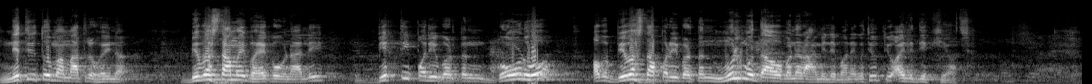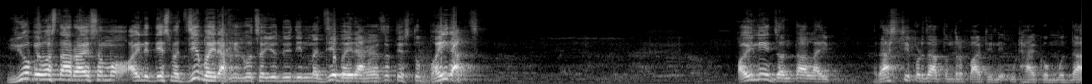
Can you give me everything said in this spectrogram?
नेतृत्वमा मात्र होइन व्यवस्थामै भएको हुनाले व्यक्ति परिवर्तन गौण हो अब व्यवस्था परिवर्तन मूल मुद्दा हो भनेर हामीले भनेको थियौँ त्यो अहिले देखिएको छ। यो व्यवस्था रहेसम्म अहिले देशमा जे भइराखेको छ यो दुई दिनमा जे भइराखेको छ त्यस्तो भइरहेको छ। अहिले जनतालाई राष्ट्रिय प्रजातन्त्र पार्टीले उठाएको मुद्दा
